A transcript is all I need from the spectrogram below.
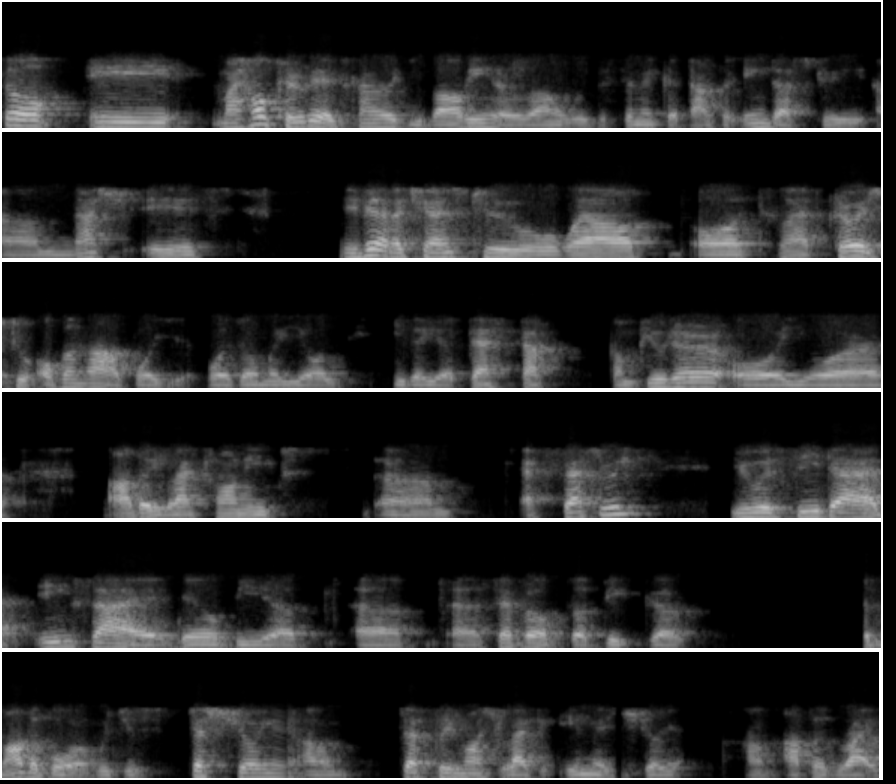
so a, my whole career is kind of evolving around with the semiconductor industry. Um, Nash is, if you have a chance to, well, or to have courage to open up for, for example, your, either your desktop computer or your other electronics um, accessory, you will see that inside there will be a, a, a several of the big uh, the motherboard, which is just showing um, just pretty much like image showing on upper right.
